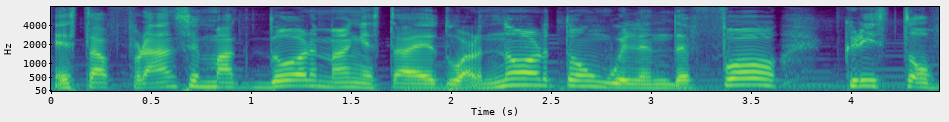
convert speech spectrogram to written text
está Frances McDormand, está Edward Norton, Willem Dafoe, Christoph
